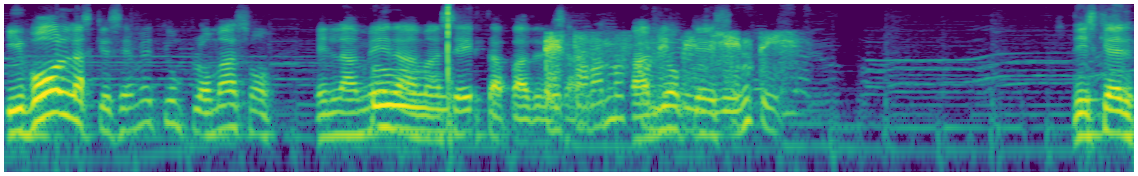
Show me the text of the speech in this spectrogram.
y bolas que se mete un plomazo en la mera Uh, maceta, padre. santo. Estábamos con el pendiente. Dice que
